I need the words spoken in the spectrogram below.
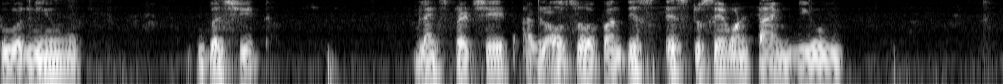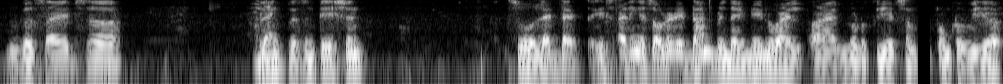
to a new google sheet. Blank spreadsheet. I will also open this. Is to save on time new google slides uh, blank presentation so let that it's i think it's already done but in the meanwhile i'm going to create some prompt over here.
